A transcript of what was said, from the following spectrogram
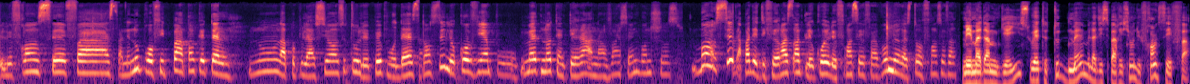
Le franc CFA, ça ne nous profite pas en tant que tel nous, la population, surtout le peuple modeste. Donc si le co vient pour mettre notre intérêt en avant, c'est une bonne chose. Bon, s'il n'y a pas de différence entre le co et le franc CFA, vaut mieux rester au franc CFA. Mais Madame Gueye souhaite tout de même la disparition du franc CFA.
